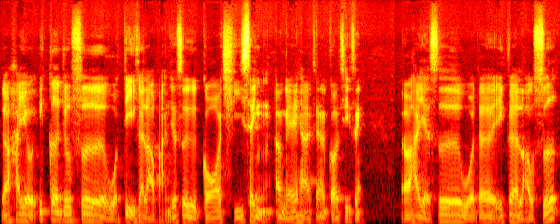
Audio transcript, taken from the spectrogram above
然后还有一个就是我第一个老板就是郭启胜，OK，他叫郭启胜，然后他也是我的一个老师。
